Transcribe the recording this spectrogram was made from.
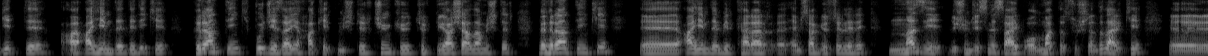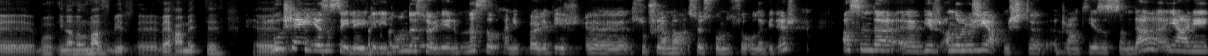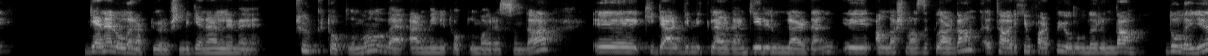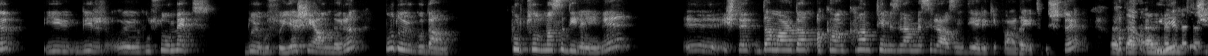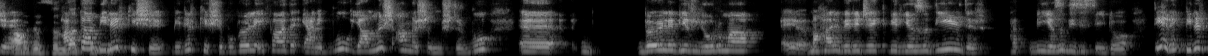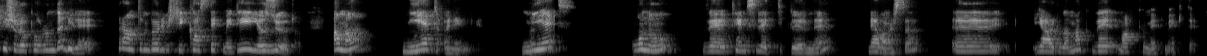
gitti AHİM'de dedi ki Hrant Dink bu cezayı hak etmiştir. Çünkü Türklüğü aşağılamıştır ve Hrant Dink'i e, AHİM'de bir karar e, emsal gösterilerek Nazi düşüncesine sahip olmakla suçladılar ki e, bu inanılmaz bir e, vehametti. E, Bu şey yazısıyla ilgiliydi. Onu da söyleyelim. Nasıl hani böyle bir e, suçlama söz konusu olabilir? Aslında e, bir analoji yapmıştı Hrant yazısında. Yani genel olarak diyorum şimdi genelleme Türk toplumu ve Ermeni toplumu arasında e, ki gerginliklerden, gerilimlerden, e, anlaşmazlıklardan, e, tarihin farklı yorumlarından dolayı e, bir e, husumet duygusu yaşayanların bu duygudan kurtulması dileğini işte damardan akan kan temizlenmesi lazım diyerek ifade Evet. etmişti. evet, Hatta yani bilir kişi, hatta Türk- bilir kişi, bilir kişi bu böyle ifade yani bu yanlış anlaşılmıştır. Bu e, böyle bir yoruma e, mahal verecek bir yazı değildir. Bir yazı dizisiydi o. Diyerek bilirkişi raporunda bile Hrant'ın böyle bir şey kastetmediği yazıyordu. Ama niyet önemli. Niyet onu ve temsil ettiklerini ne varsa e, yargılamak ve mahkum etmekti.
